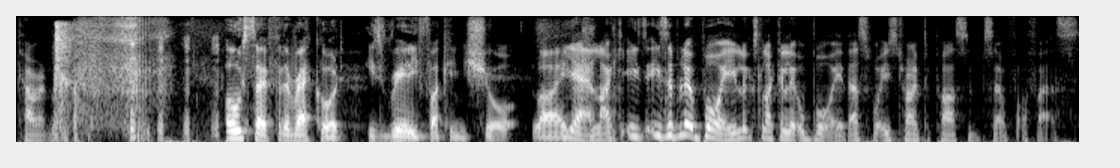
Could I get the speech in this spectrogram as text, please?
currently. Also, for the record, he's really fucking short. Like, yeah, like he's, he's a little boy. He looks like a little boy. That's what he's trying to pass himself off as.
